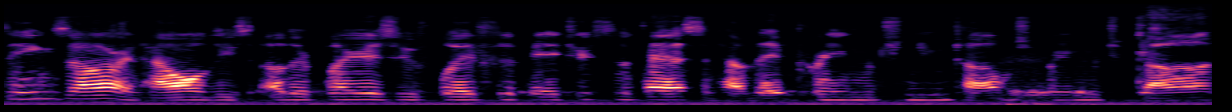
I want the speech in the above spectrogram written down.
things are and how all these other players who've played for the Patriots in the past and how they pretty much knew Tom was pretty much gone.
